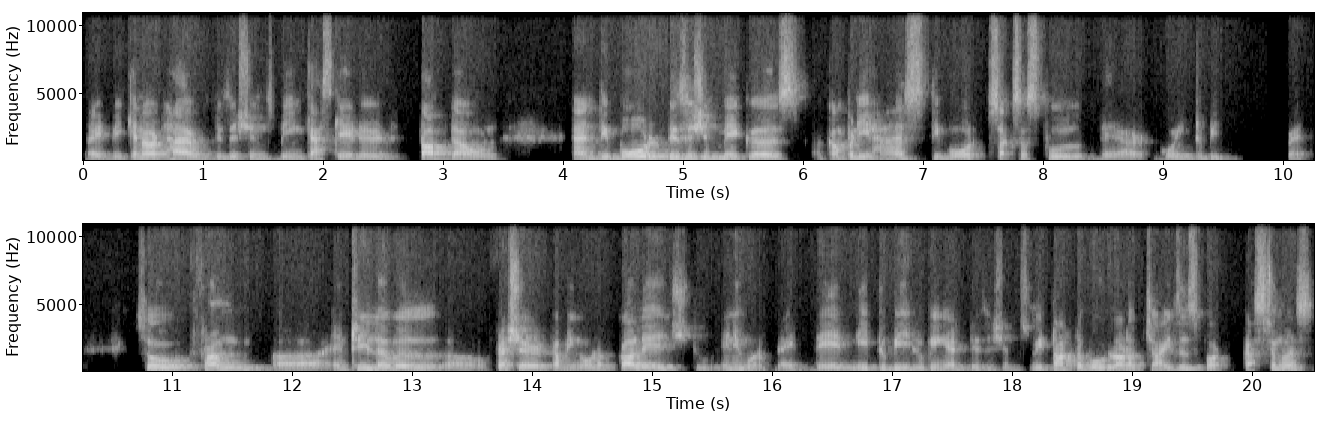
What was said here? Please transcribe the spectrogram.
right? We cannot have decisions being cascaded top down and the more decision makers a company has the more successful they are going to be so from uh, entry level uh, fresher coming out of college to anyone right they need to be looking at decisions we talked about a lot of choices for customers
